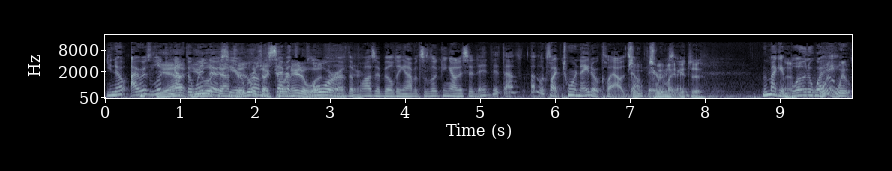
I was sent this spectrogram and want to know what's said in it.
You know, I was looking Yeah, out the you windows down, here. it We're looks on the seventh floor weather of the there. Plaza building, and I was looking out. I said, hey, that, that looks like tornado clouds so, out there. so we might So get to. we might get uh, blown away. Well, we-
